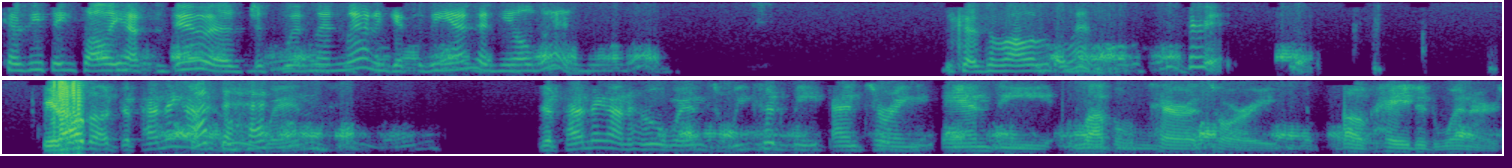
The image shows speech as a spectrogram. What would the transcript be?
Because he thinks all he has to do is just win, win, win, and get to the end, and he'll win. Because of all of his wins. Period. You know, though, depending on who heck? wins, depending on who wins, we could be entering Andy level territory of hated winners.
